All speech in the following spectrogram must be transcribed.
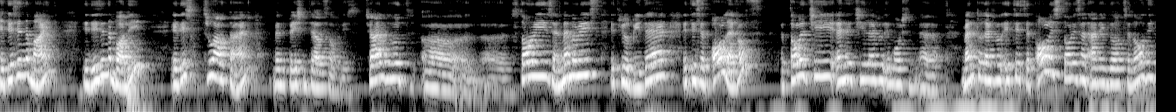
it is in the mind, it is in the body, it is throughout time, when the patient tells of his childhood uh, uh, stories and memories, it will be there. It is at all levels pathology, energy level, emotion, uh, mental level. It is at all his stories and anecdotes and all the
